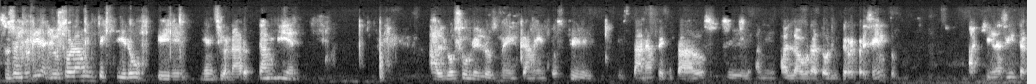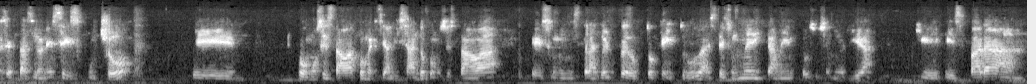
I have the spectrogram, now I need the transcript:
Su señoría, yo solamente quiero eh, mencionar también algo sobre los medicamentos que están afectados eh, al laboratorio que represento. Aquí en las interceptaciones se escuchó eh, cómo se estaba comercializando, cómo se estaba eh, suministrando el producto Keytruda. Este es un medicamento, su señoría, que es para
